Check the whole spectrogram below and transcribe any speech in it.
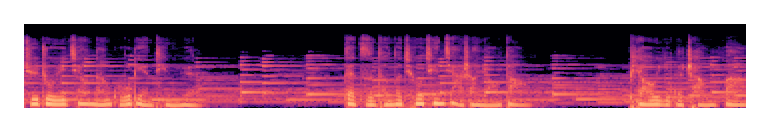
居住于江南古典庭院，在紫藤的秋千架上摇荡，飘逸的长发，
